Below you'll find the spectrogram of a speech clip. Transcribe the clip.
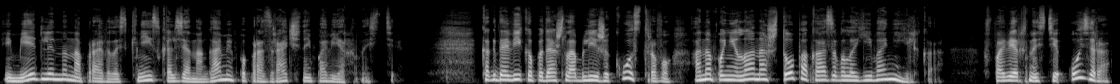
и медленно направилась к ней, скользя ногами по прозрачной поверхности. Когда Вика подошла ближе к острову, она поняла, на что показывала ей ванилька. В поверхности озера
